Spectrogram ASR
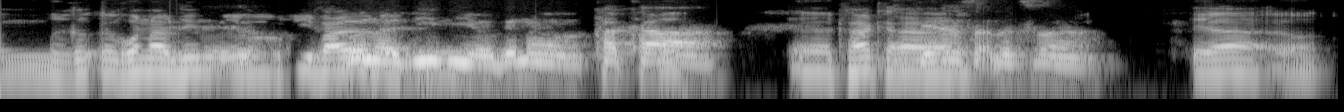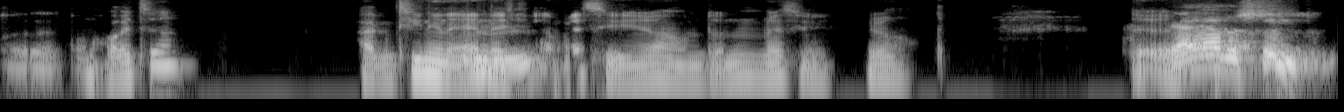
ähm, Ronaldinho, äh, Rivaldo. Ronaldinho, genau, Kaká. Äh, Kaká. Wer das alles war. Ja, äh, und heute? Argentinien ähnlich, mhm. ja, Messi, ja, und dann Messi, ja. Äh, ja, ja, das stimmt.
